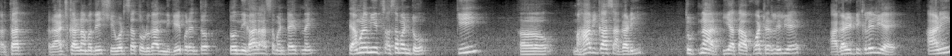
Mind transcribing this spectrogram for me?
अर्थात राजकारणामध्ये शेवटचा तोडगा निघेपर्यंत तो निघाला असं म्हणता येत नाही. त्यामुळे मी असं म्हणतो की महाविकास आघाडी तुटणार ही आता अफवा ठरलेली आहे आघाडी टिकलेली आहे आणि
